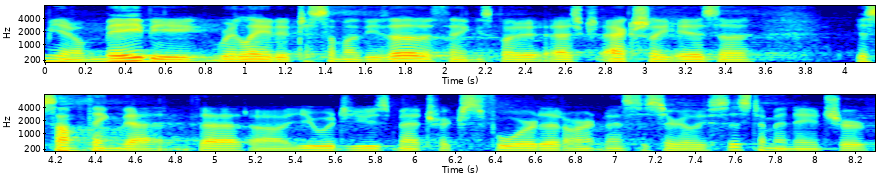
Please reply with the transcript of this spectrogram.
you know, maybe related to some of these other things, but it actually is, a, is something that, that uh, you would use metrics for that aren't necessarily system in nature.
